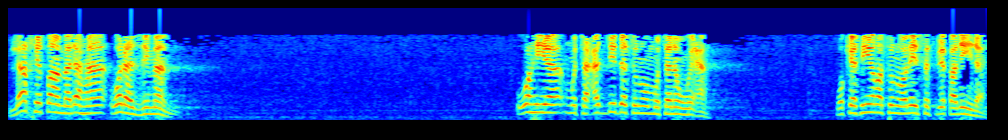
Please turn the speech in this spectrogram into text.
لا خطام لها ولا زمام. وهي متعددة ومتنوعة وكثيرة وليست بقليلة.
